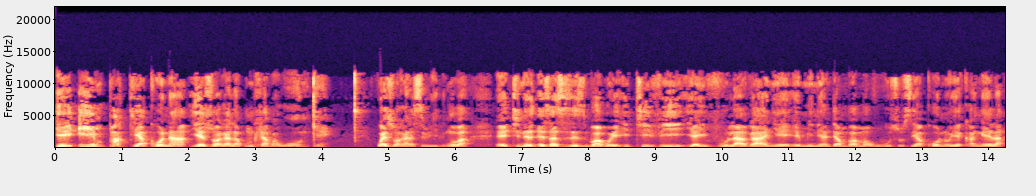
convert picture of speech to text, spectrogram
Eh, i-impact yakhona yezwakala umhlaba wonke wezwakala sibili ngoba eh thina esasisezimbabwe i-tv yayivula kanye emini yantambama ubuso siyakhona uyekhangela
